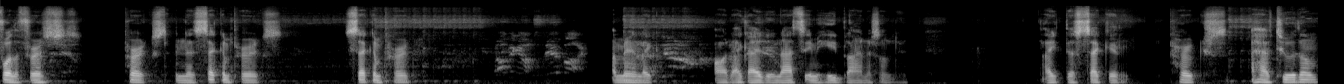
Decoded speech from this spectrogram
for the first perks and the second perks second perk I mean like oh that guy did not see me he blind or something like the second perks I have two of them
